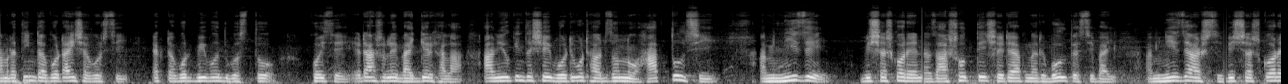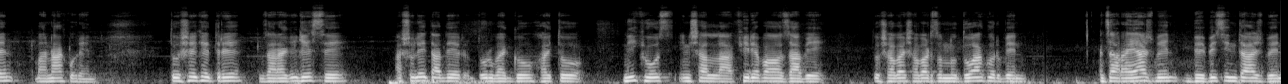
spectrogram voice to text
আমরা তিনটা বোর্ড আইসা করছি, একটা বোর্ড বিপদগ্রস্ত হয়েছে এটা আসলে ভাগ্যের খেলা। আমিও কিন্তু সেই বোটে ওঠার জন্য হাত তুলছি। আমি নিজে বিশ্বাস করেন, যা সত্যি সেটা আপনার বলতেছি ভাই। আমি নিজে আসছি, বিশ্বাস করেন বা না করেন। তো সেক্ষেত্রে যারা গেছে আসলে তাদের দুর্ভাগ্য হয়তো নিখোঁজ, ইনশাল্লাহ ফিরে পাওয়া যাবে। তো সবাই সবার জন্য দোয়া করবেন, যারাই আসবেন ভেবে চিন্তে আসবেন,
